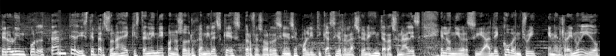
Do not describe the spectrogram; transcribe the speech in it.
pero lo importante de este personaje que está en línea con nosotros, Camila, es que es profesor de Ciencias Políticas y Relaciones Internacionales en la Universidad de Coventry, en el Reino Unido,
